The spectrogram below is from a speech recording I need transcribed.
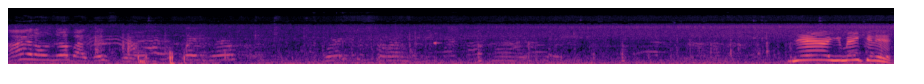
I don't know about this one. Yeah, it.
